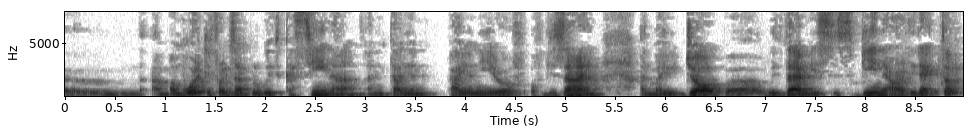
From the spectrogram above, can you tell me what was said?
um, I'm, working, for example, with Cassina, an Italian pioneer of, of design, and my job uh, with them is, is, being art director,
